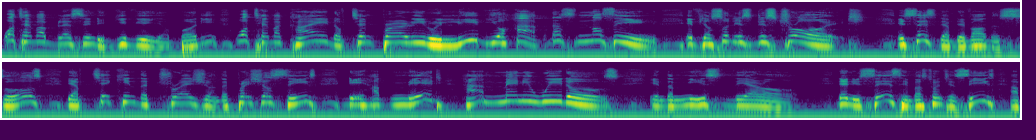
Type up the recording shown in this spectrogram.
Whatever blessing they give you in your body, whatever kind of temporary relief you have, that's nothing if your soul is destroyed. It says they have devoured the souls, they have taken the treasure and the precious things, they have made how many widows in the midst thereof. Then he says in verse 26, a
